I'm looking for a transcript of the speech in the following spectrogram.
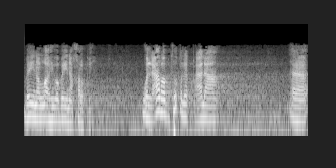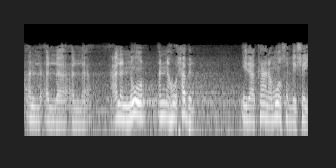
بين الله وبين خلقه. والعرب تطلق على آه، على النور أنه حبل إذا كان موصل لشيء.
